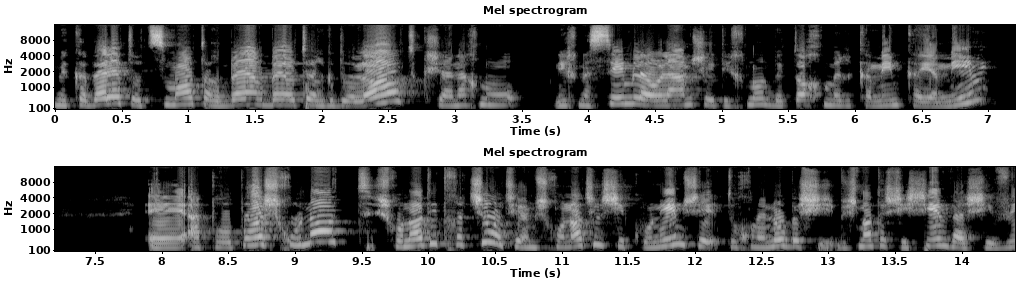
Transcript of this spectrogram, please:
מקבלת עוצמות הרבה הרבה יותר גדולות כשאנחנו נכנסים לעולם של תכנון בתוך מרקמים קיימים. אה, אפרופו שכונות, שכונות התחדשות שהן שכונות של שיכונים שתוכננו בשנות ה-60 וה-70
